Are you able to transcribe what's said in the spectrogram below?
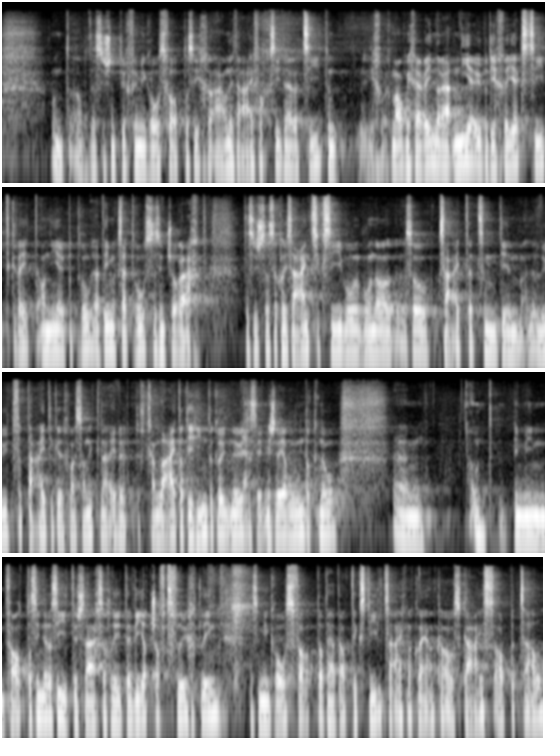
Und, aber das ist natürlich für meinen Großvater sicher auch nicht einfach gewesen in dieser Zeit. Und ich, ich, mag mich erinnern, er hat nie über die Kriegszeit geredet, auch nie über die, er hat immer gesagt, die Russen sind schon recht. Das ist so ein bisschen das Einzige, wo, wo er so gesagt hat, um die Leute zu verteidigen. Ich weiß auch nicht genau, eben, ich kenne leider die Hintergründe nicht, ja. das hat mich sehr wundergenommen. Ähm, und bei meinem Vater seiner Seite ist es eigentlich so ein bisschen der Wirtschaftsflüchtling. Also mein Großvater, der hat auch Textilzeichner gelernt aus Geiss, Appenzell.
